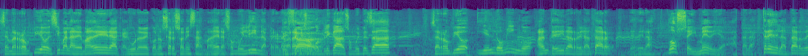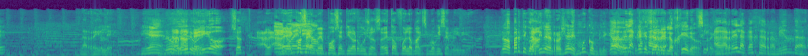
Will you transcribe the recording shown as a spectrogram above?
se me rompió encima la de madera, que alguno debe conocer, son esas maderas, son muy lindas, pero la verdad que son complicadas, son muy pesadas. Se rompió y el domingo, antes de ir a relatar, desde las doce y media hasta las 3 de la tarde, la arreglé. Bien. No, No, no, te digo, yo, a, a ver, hay cosas que me puedo sentir orgulloso. Esto fue lo máximo que hice en mi vida. no, aparte cortina de enrollar es muy complicado. Tenés que ser relojero. Sí, agarré la caja de herramientas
